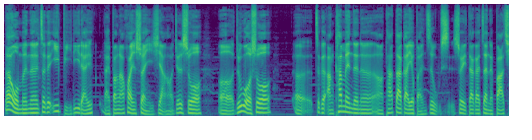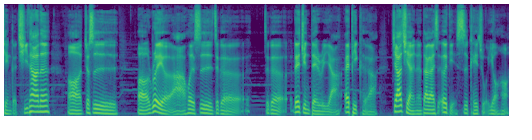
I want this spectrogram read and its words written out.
那我们呢，这个一比例来来帮他换算一下哈，就是说，呃，如果说呃这个 uncommon 的呢啊，它大概有百分之五十，所以大概占了八千个。其他呢啊，就是呃 rare 啊，或者是这个这个 legendary 啊，epic 啊，加起来呢大概是二点四 K 左右哈。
